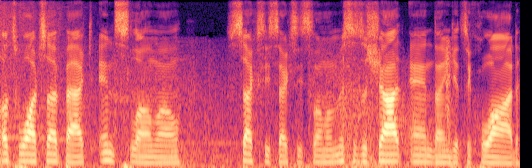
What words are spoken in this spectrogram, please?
Let's watch that back in slow-mo. Sexy, sexy slow-mo. Misses a shot and then gets a quad.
